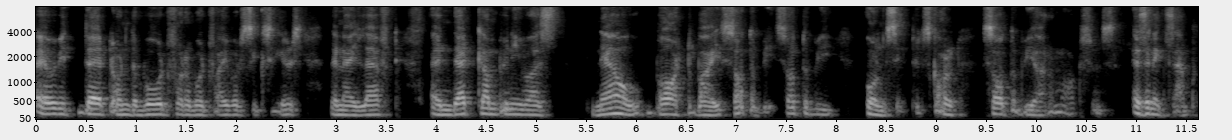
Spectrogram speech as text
uh, with that on the board for about five or six years. Then I left, and that company was now bought by Sotheby. Sotheby owns it. It's called Sotheby RM Auctions, as an example.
